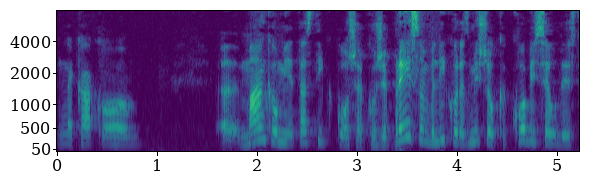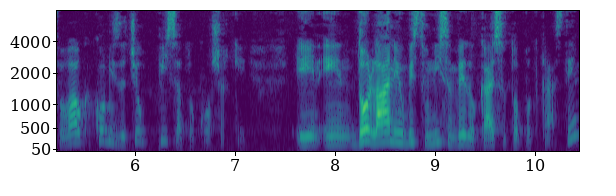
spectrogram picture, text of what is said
nekako manjkal mi je ta stik košarko. Že prej sem veliko razmišljal, kako bi se udejstvoval, kako bi začel pisati o košarki. In, in do lani v bistvu nisem vedel, kaj so to podcasti.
